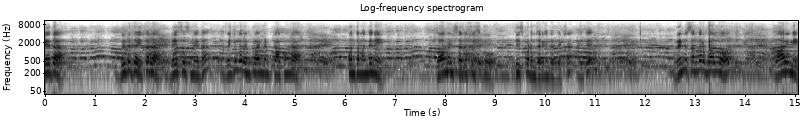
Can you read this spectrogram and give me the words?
లేదా వివిధ ఇతర బేసిస్ మీద రెగ్యులర్ ఎంప్లాయ్మెంట్ కాకుండా కొంతమందిని గవర్నమెంట్ సర్వీసెస్కు తీసుకోవడం జరిగింది అధ్యక్ష. అయితే రెండు సందర్భాల్లో వారిని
